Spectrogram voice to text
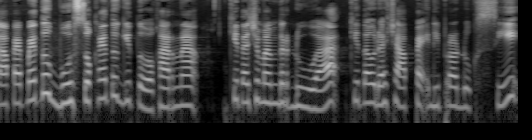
KPP tuh busuknya tuh gitu karena kita cuman berdua, kita udah capek diproduksi,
